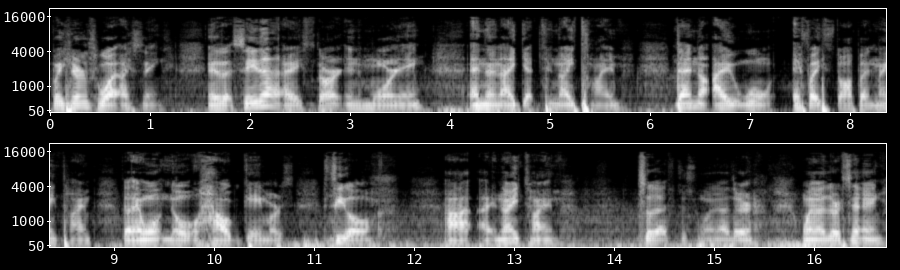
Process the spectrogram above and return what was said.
But here's what I think: is that say that I start in the morning, and then I get to nighttime, then I won't. If I stop at nighttime, then I won't know how gamers feel uh, at nighttime. So that's just one other one other thing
